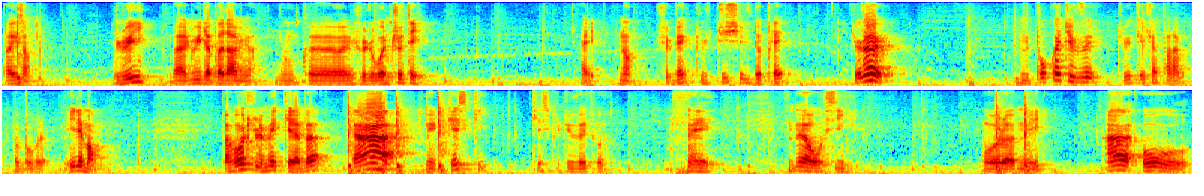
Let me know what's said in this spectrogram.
Par exemple. Lui, bah lui, il a pas d'armure. Donc, euh, je vais le one-shotter. Allez, non. Je veux bien que tu le tues, s'il te plaît. Tu le mais pourquoi tu veux tuer quelqu'un par là-bas? Ah, Il est mort. Par contre, le mec qui est là-bas... Ah Mais qu'est-ce qui... Qu'est-ce que tu veux, toi? Allez, meurs aussi. Voilà, mais... Ah, oh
